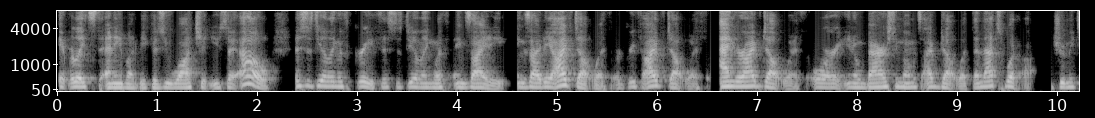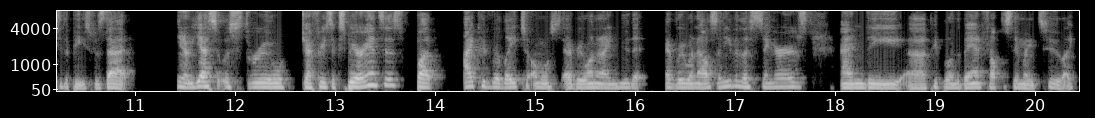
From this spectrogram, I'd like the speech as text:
it relates to anybody because you watch it and you say oh this is dealing with grief this is dealing with anxiety anxiety i've dealt with or grief i've dealt with anger i've dealt with or you know embarrassing moments i've dealt with and that's what drew me to the piece was that you know yes it was through jeffrey's experiences but I could relate to almost everyone, and I knew that everyone else, and even the singers and the uh, people in the band, felt the same way too. Like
